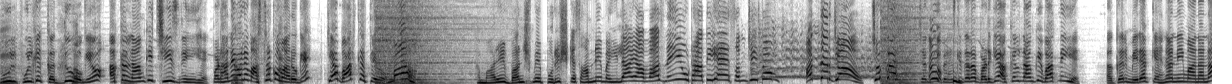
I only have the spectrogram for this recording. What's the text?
फूल फूल के कद्दू हो गए हो अकल नाम की चीज़ नहीं है। पढ़ाने वाले मास्टर को मारोगे? क्या बात करते हो? माँ! हमारे वंश में पुरुष के सामने महिलाएँ आवाज़ नहीं उठाती है समझी तुम? अंदर जाओ! चुप कर! जंगली भैंस की तरह बढ़ गया अकल नाम की बात नहीं है। अगर मेरा कहना नहीं माना ना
